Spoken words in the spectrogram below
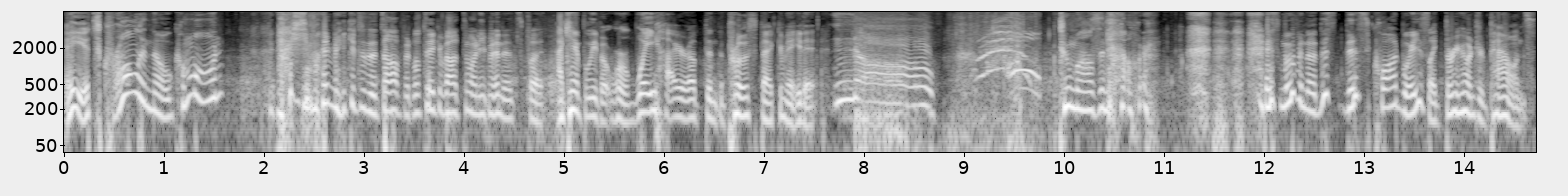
Hey, it's crawling though. Come on. Actually, might make it to the top. It'll take about 20 minutes, but I can't believe it. We're way higher up than the Pro Spec made it. No! Oh! Two miles an hour. it's moving though. This this quad weighs like 300 pounds.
